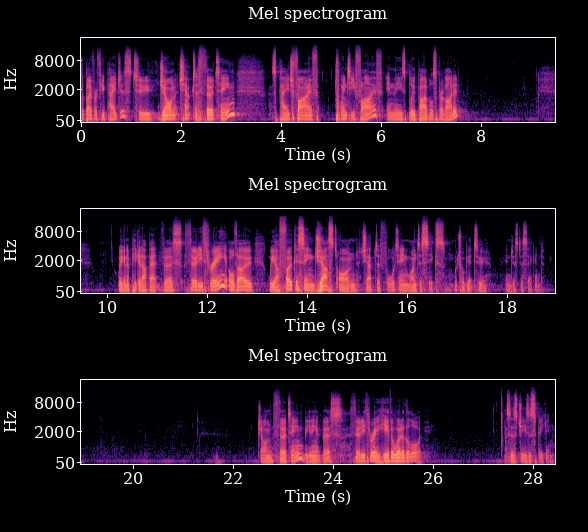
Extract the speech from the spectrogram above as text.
flip over a few pages to John chapter 13. That's page 525 in these blue Bibles provided. We're going to pick it up at verse 33, although we are focusing just on chapter 14, 1 to 6, which we'll get to in just a second. John 13, beginning at verse 33. Hear the word of the Lord. This is Jesus speaking.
